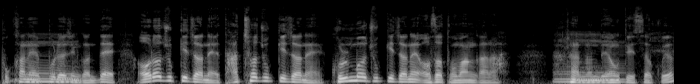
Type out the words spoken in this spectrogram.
북한에 음. 뿌려진 건데 얼어 죽기 전에 다쳐 죽기 전에 굶어 죽기 전에 어서 도망가라. 라는 음. 내용도 있었고요.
